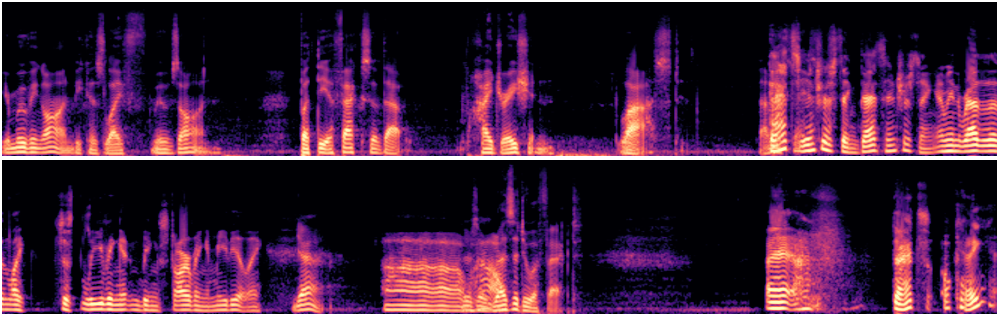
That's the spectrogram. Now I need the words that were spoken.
you're moving on because life moves on. But the effects of that hydration last. That That's interesting. That's interesting. I mean, rather than like just leaving it and being starving immediately. Yeah, Uh, there's wow. a residue effect. Uh, that's okay.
